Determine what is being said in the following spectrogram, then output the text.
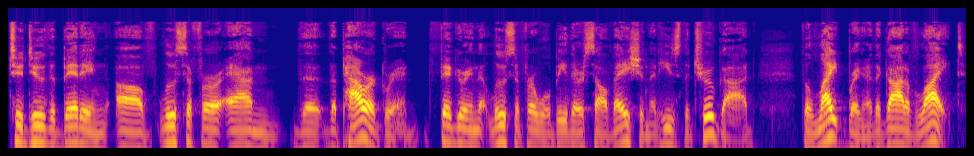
to do the bidding of Lucifer and the, the power grid, figuring that Lucifer will be their salvation, that he's the true God, the light bringer, the God of light,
